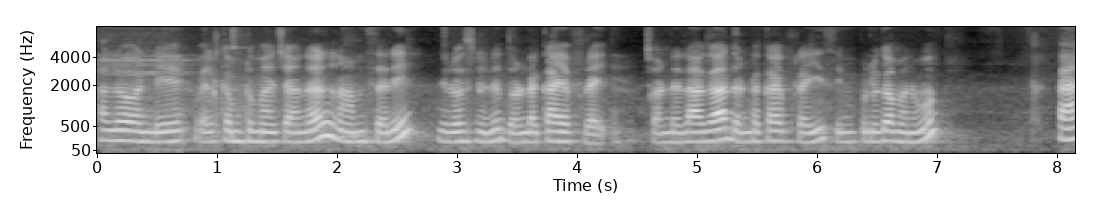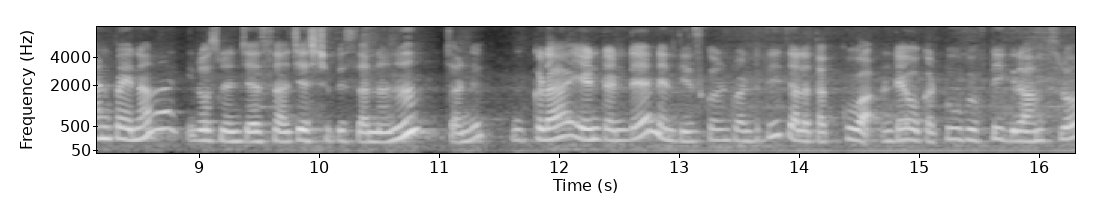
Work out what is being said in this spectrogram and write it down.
హలో అండి వెల్కమ్ టు మై ఛానల్. నామసరి ఈరోజు నేను దొండకాయ ఫ్రై. చొండలాగా దొండకాయ ఫ్రై సింపుల్గా మనము ప్యాన్ పైన ఈరోజు నేను చేస్తా చేసి చూపిస్తున్నాను. చూడండి ఇక్కడ ఏంటంటే నేను తీసుకున్నటువంటిది చాలా తక్కువ. అంటే ఒక టూ ఫిఫ్టీ గ్రామ్స్లో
